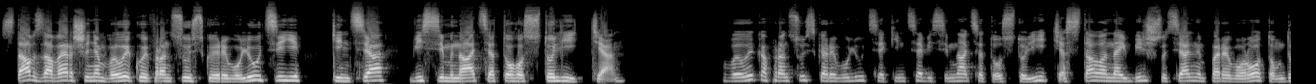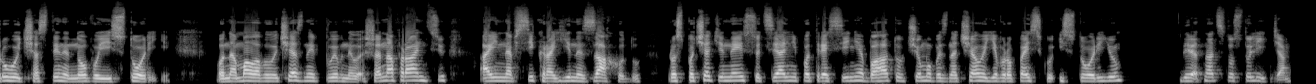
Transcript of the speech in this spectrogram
став завершенням Великої французької революції кінця 18 століття. Велика французька революція кінця 18 століття стала найбільш соціальним переворотом другої частини нової історії. Вона мала величезний вплив не лише на Францію, а й на всі країни Заходу. Розпочаті нею соціальні потрясіння багато в чому визначали європейську історію 19 століття.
